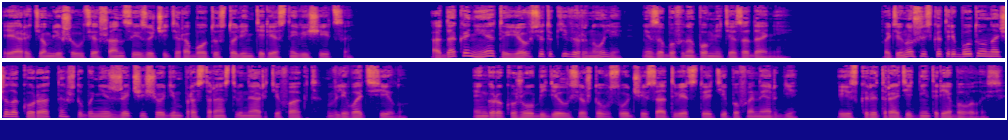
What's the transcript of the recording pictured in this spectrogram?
и Артем лишился шанса изучить работу столь интересной вещицы. Однако нет, ее все таки вернули, не забыв напомнить о задании. Потянувшись к атрибуту, он начал аккуратно, чтобы не сжечь еще один пространственный артефакт, вливать силу. Игрок уже убедился, что в случае соответствия типов энергии Искры тратить не требовалось.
